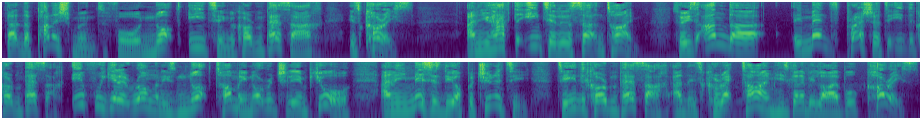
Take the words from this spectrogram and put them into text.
that the punishment for not eating a Korban Pesach is koris, and you have to eat it at a certain time. So he's under immense pressure to eat the Korban Pesach. If we get it wrong and he's not Tomei, not ritually impure, and he misses the opportunity to eat the Korban Pesach at its correct time, he's going to be liable koris.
